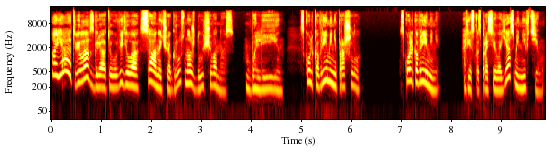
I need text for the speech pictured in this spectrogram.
а я отвела взгляд и увидела Саныча, грустно ждущего нас. «Блин, сколько времени прошло?» «Сколько времени?» — резко спросила я, сменив тему.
